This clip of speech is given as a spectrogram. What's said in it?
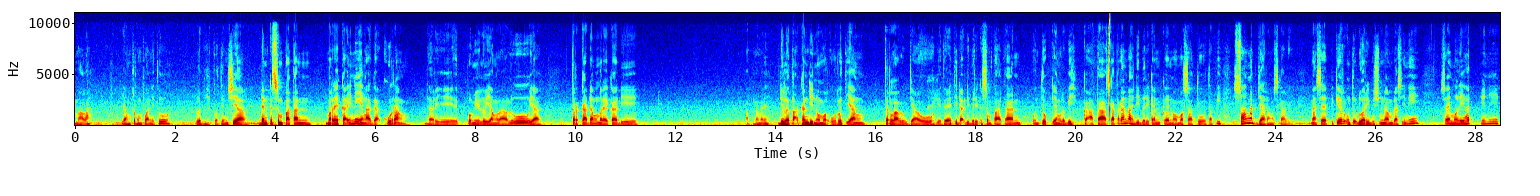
malah yang perempuan itu lebih potensial. Dan kesempatan mereka ini yang agak kurang dari pemilu yang lalu ya terkadang mereka di apa namanya diletakkan di nomor urut yang terlalu jauh gitu ya tidak diberi kesempatan untuk yang lebih ke atas. Katakanlah diberikan ke nomor satu tapi sangat jarang sekali. Nah saya pikir untuk 2019 ini saya melihat ini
